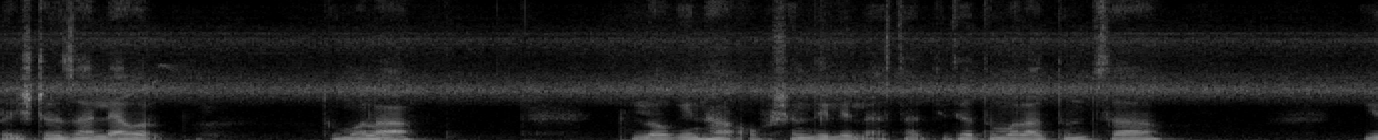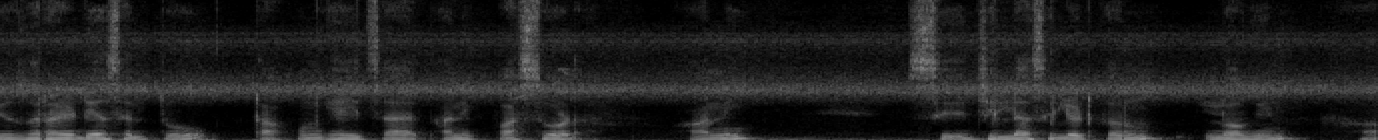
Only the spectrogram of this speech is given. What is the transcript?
रजिस्टर झाल्यावर तुम्हाला लॉग इन हा ऑप्शन दिलेला असतात तिथे तुम्हाला तुमचा युजर आय डी असेल तो टाकून घ्यायचा आहे आणि पासवर्ड आणि सि जिल्हा सिलेक्ट करून लॉग इन हा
